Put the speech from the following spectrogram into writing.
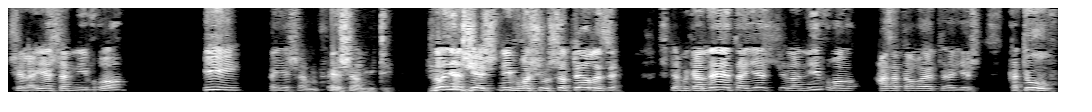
של היש הנברו, היא היש האמיתי. לא עניין שיש נברו שהוא סותר לזה, כשאתה מגלה את היש של הניברו, אז אתה רואה את היש. כתוב,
